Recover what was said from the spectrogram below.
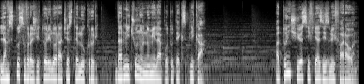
Le-am spus vrăjitorilor aceste lucruri, dar niciunul nu mi le-a putut explica. Atunci Iosif i-a zis lui Faraon,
